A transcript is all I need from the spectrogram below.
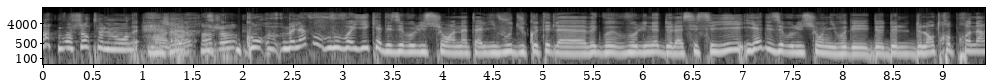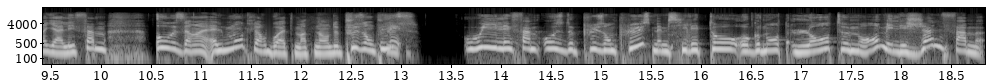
Hein Bonjour tout le monde. Bonjour. Qu'on- Mais là, vous, vous voyez qu'il y a des évolutions, hein, Nathalie. Vous, du côté de la, avec vos, vos lunettes de la CCI, il y a des évolutions au niveau des, de, de, de l'entrepreneuriat. Les femmes osent, hein, elles montent leur boîte maintenant, de plus en plus. Les- Oui, les femmes osent de plus en plus, même si les taux augmentent lentement, mais les jeunes femmes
